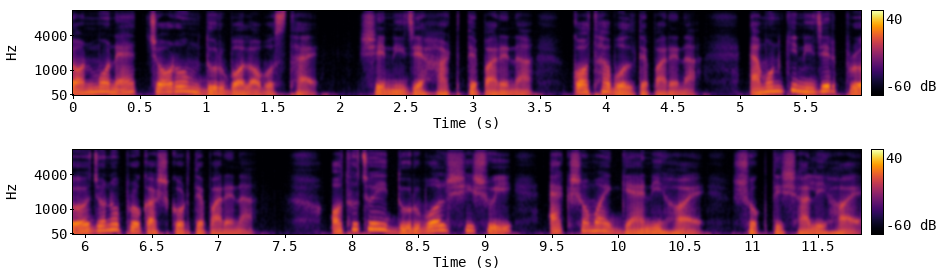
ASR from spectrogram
জন্ম নেয় চরম দুর্বল অবস্থায়। সে নিজে হাঁটতে পারে না, কথা বলতে পারে না, এমনকি নিজের প্রয়োজনও প্রকাশ করতে পারে না। অথচ এই দুর্বল শিশুই একসময় জ্ঞানী হয়, শক্তিশালী হয়,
